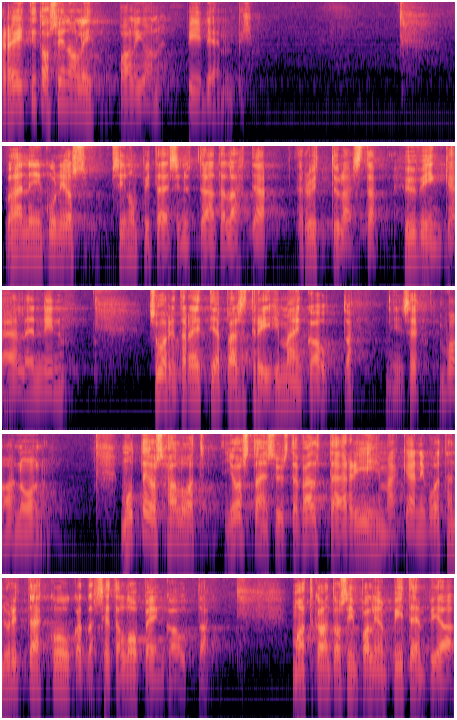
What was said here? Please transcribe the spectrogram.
Reitti tosin oli paljon pidempi. Vähän niin kuin jos sinun pitäisi nyt täältä lähteä Ryttylästä Hyvinkäälle, niin suorinta reittiä pääset Riihimäen kautta, niin se vaan on. Mutta jos haluat jostain syystä välttää Riihimäkeä, niin voithan yrittää koukata sieltä Lopen kautta Matka on tosin paljon pitempi ja,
